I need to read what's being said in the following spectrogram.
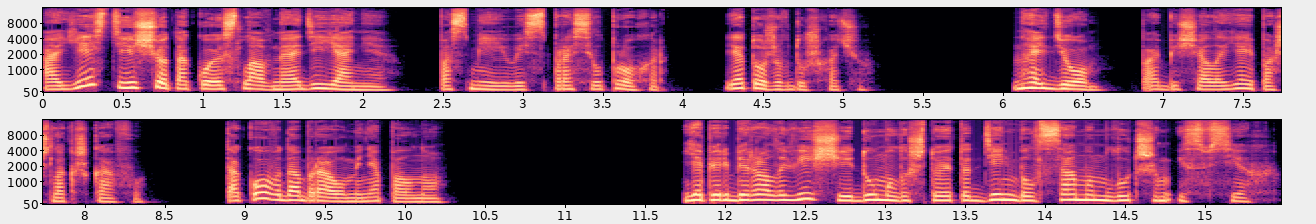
«А есть еще такое славное одеяние?» — посмеиваясь, спросил Прохор. «Я тоже в душ хочу». Найдем, пообещала я и пошла к шкафу. «Такого добра у меня полно». Я перебирала вещи и думала, что этот день был самым лучшим из всех.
